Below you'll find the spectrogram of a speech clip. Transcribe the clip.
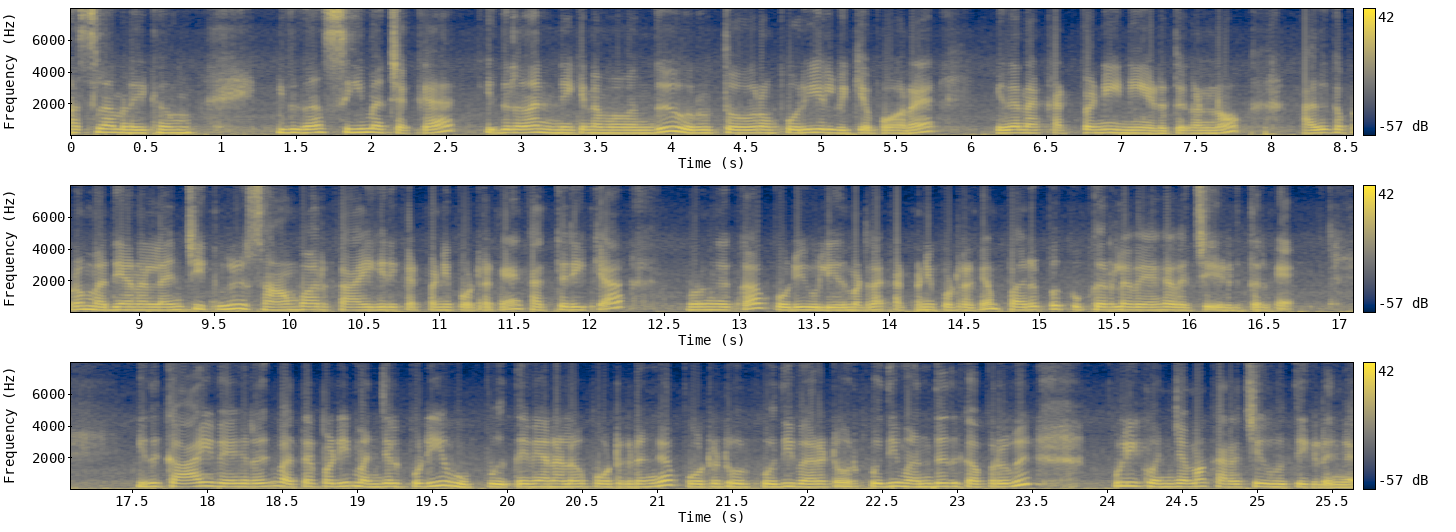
அஸ்லாம் வலைக்கம் இதுதான் சீமைச்சக்கை இதில் தான் இன்றைக்கி நம்ம வந்து ஒரு தோரம் பொரியல் விற்க போகிறேன் இதை நான் கட் பண்ணி இனி எடுத்துக்கணும். அதுக்கப்புறம் மத்தியானம் லஞ்சுக்கு சாம்பார் காய்கறி கட் பண்ணி போட்டிருக்கேன். கத்திரிக்காய் முருங்கைக்காய் பொடி உள்ளி இது மட்டும் தான் கட் பண்ணி போட்டிருக்கேன். பருப்பு குக்கரில் வேக வச்சு எடுத்திருக்கேன். இது காய் வேகிறதுக்கு வத்தப்பொடி மஞ்சள் பொடி உப்பு தேவையான அளவு போட்டுக்கிடுங்க. போட்டுட்டு ஒரு கொதி வரட்டும். ஒரு கொதி வந்ததுக்கு புளி கொஞ்சமாக கரைச்சி ஊற்றிக்கிடுங்க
